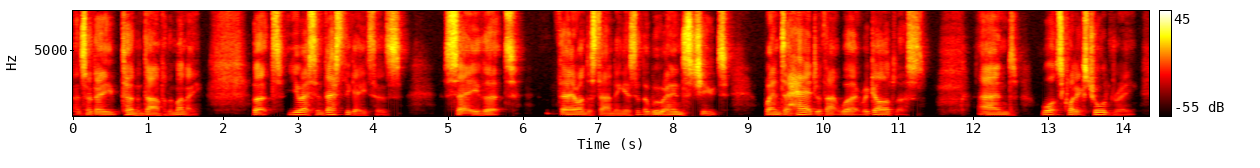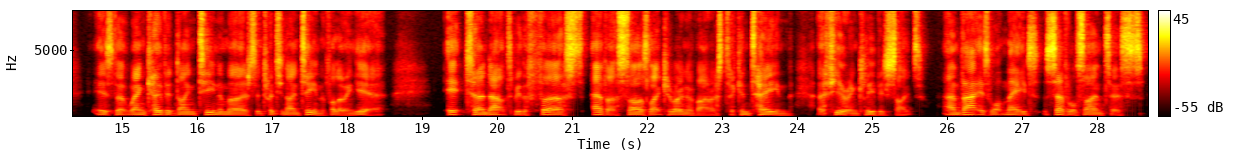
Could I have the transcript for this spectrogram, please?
And so they turned them down for the money. But US investigators say that their understanding is that the Wuhan Institute went ahead with that work regardless. And what's quite extraordinary is that when COVID 19 emerged in 2019, the following year, it turned out to be the first ever SARS like coronavirus to contain a furin cleavage site. And that is what made several scientists'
